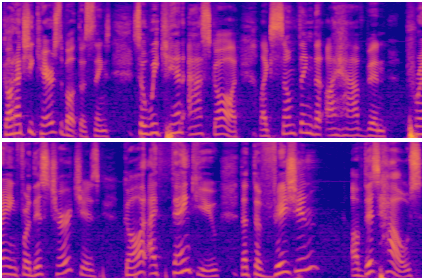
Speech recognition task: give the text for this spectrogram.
God actually cares about those things. So we can ask God, like something that I have been praying for this church is God, I thank you that the vision of this house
